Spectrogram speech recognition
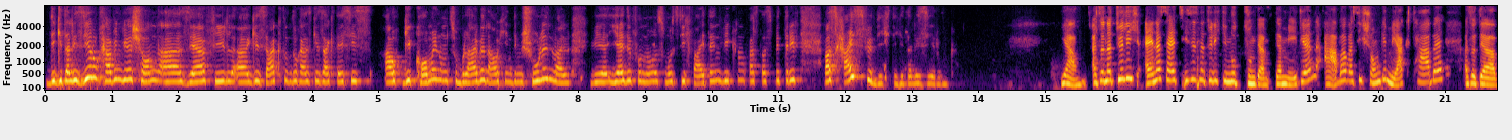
Digitalisierung haben wir schon äh, sehr viel äh, gesagt und du hast gesagt, es ist auch gekommen, um zu bleiben, auch in den Schulen, weil wir, jede von uns muss sich weiterentwickeln, was das betrifft. Was heißt für dich Digitalisierung? Ja, also natürlich, einerseits ist es natürlich die Nutzung der, der Medien, aber was ich schon gemerkt habe, also der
